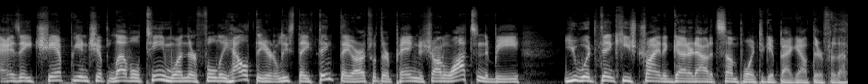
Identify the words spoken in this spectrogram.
as a championship level team when they're fully healthy, or at least they think they are. It's what they're paying Deshaun Watson to be. You would think he's trying to gut it out at some point to get back out there for them.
